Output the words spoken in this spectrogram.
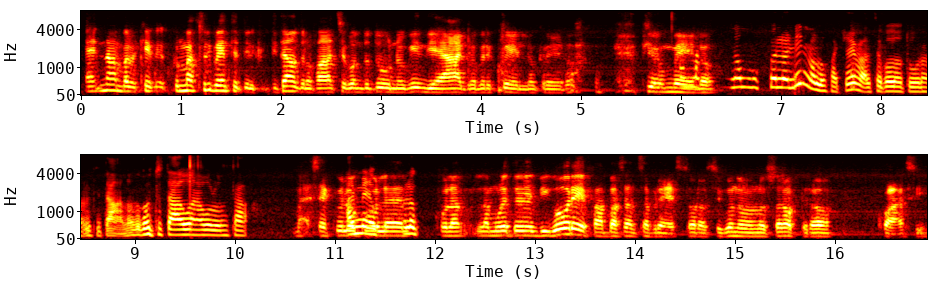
Eh, no, ma perché col mazzo di pente il titano te lo fa al secondo turno, quindi è agro per quello, credo. Più o meno. Ma non- quello lì non lo faceva al secondo turno il titano, con tutta la buona volontà. Ma se è quello Almeno col- quello- con la- l'amuleto del vigore fa abbastanza presto. Ora, il secondo non lo so, però quasi.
